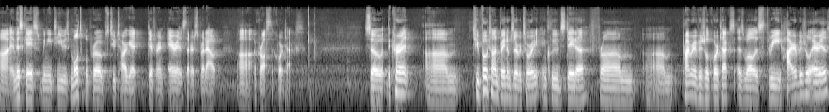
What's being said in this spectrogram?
Uh, in this case, we need to use multiple probes to target different areas that are spread out uh, across the cortex. So the current um, two-photon brain observatory includes data from um, primary visual cortex as well as three higher visual areas,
